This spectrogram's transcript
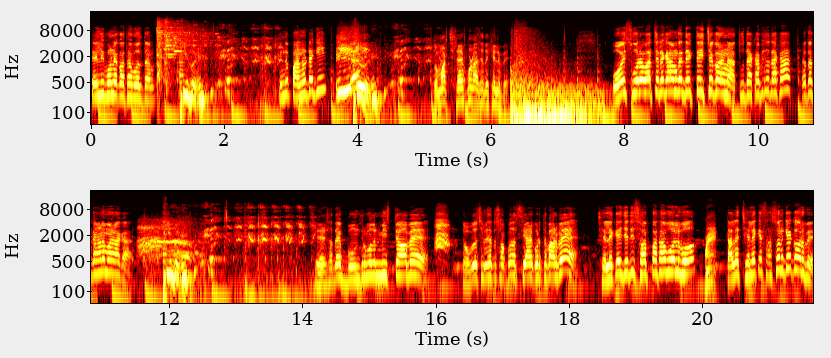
টেলিফোনে কথা বলতাম। কিন্তু পানুটা কি? তোমার ছেলের ফোন আছে দেখে নেবে। ওই শুয়োরে বাচ্চাটাকে আমাকে দেখতে ইচ্ছে করে না। তুই দেখাবি তো দেখা না তো গান মারাকা ছেলের সাথে বন্ধুর মতন মিশতে হবে। তবে তো ছেলের সাথে সব কথা শেয়ার করতে পারবে? ছেলেকে যদি সব কথা বলব তাহলে ছেলেকে শাসন কে করবে?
